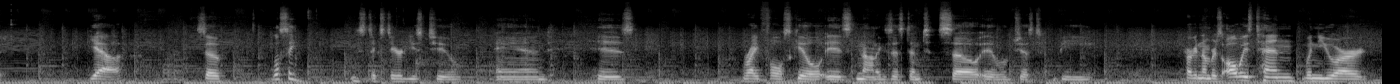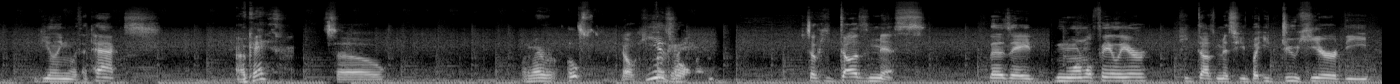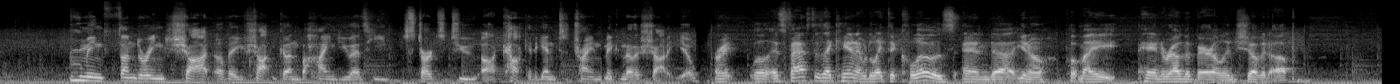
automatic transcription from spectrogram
Yeah. So we'll say his dexterity is two, and his rifle skill is non-existent. So it will just be target number is always ten when you are dealing with attacks. Okay. So What am I? ro- Oh. no, he is Okay. rolling. So he does miss. That is a normal failure. He does miss you, but you do hear the booming, thundering shot of a shotgun behind you as he starts to uh, cock it again to try and make another shot at you. All right. Well, as fast as I can, I would like to close and uh, you know put my hand around the barrel and shove it up.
